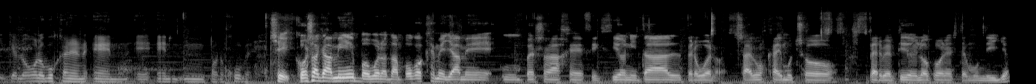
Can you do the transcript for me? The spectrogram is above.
Y que luego lo buscan en, en, en- en- por Juve. Sí, cosa que a mí, pues bueno, tampoco es que me llame un personaje de ficción y tal, pero bueno, sabemos que hay mucho pervertido y loco en este mundillo.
